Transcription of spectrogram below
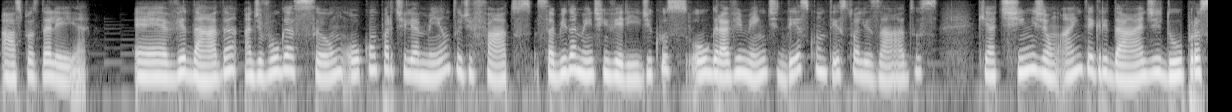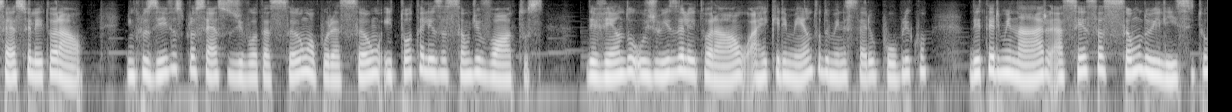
aspas da lei, é, é vedada a divulgação ou compartilhamento de fatos sabidamente inverídicos ou gravemente descontextualizados que atinjam a integridade do processo eleitoral, inclusive os processos de votação, apuração e totalização de votos, devendo o juiz eleitoral, a requerimento do Ministério Público, determinar a cessação do ilícito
